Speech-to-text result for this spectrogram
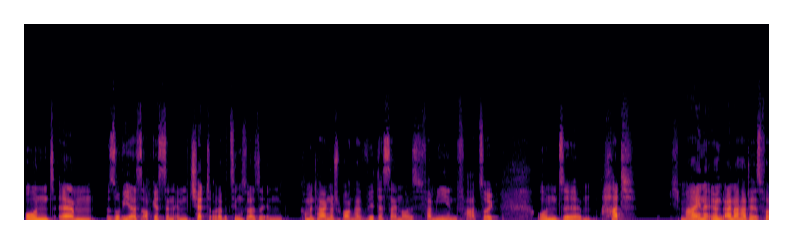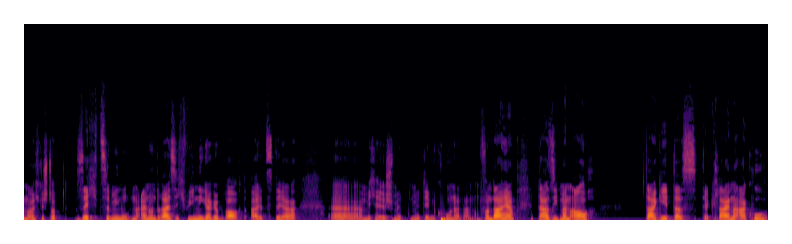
Und ähm, so wie er es auch gestern im Chat oder beziehungsweise in Kommentaren gesprochen hat, wird das sein neues Familienfahrzeug und ähm, hat ich meine, irgendeiner hatte es von euch gestoppt, 16 Minuten 31 weniger gebraucht als der äh, Michael Schmidt mit dem Kona dann. Und von daher, da sieht man auch, da geht das, der kleine Akku,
